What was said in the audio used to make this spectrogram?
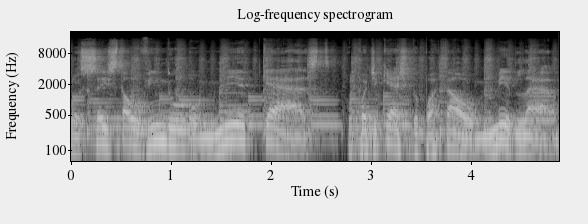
Você está ouvindo o Midcast, o podcast do portal Midlab.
